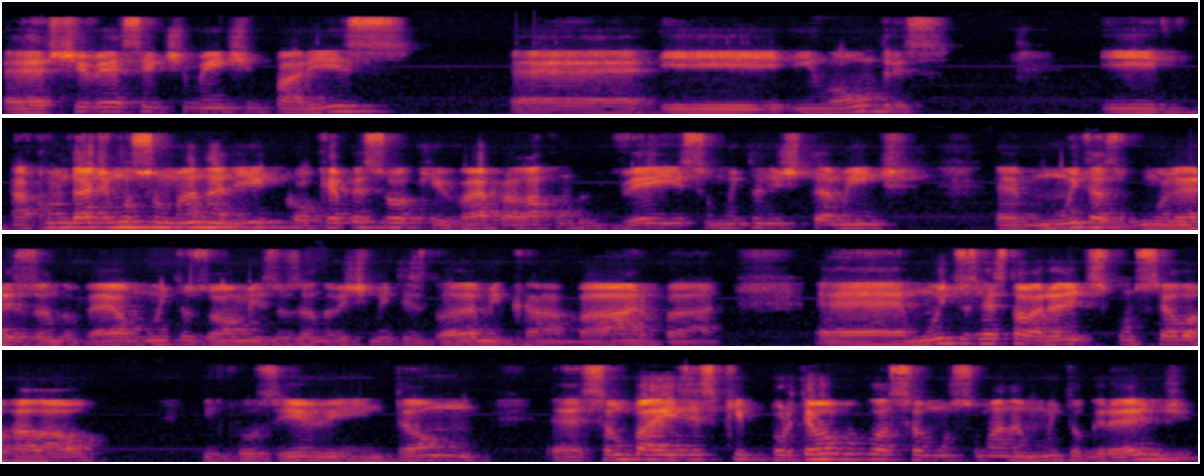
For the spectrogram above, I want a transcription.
É, estive recentemente em Paris é, e em Londres e a comunidade muçulmana ali, qualquer pessoa que vai para lá vê isso muito nitidamente. É, muitas mulheres usando véu, muitos homens usando vestimenta islâmica, barba, é, muitos restaurantes com selo halal inclusive. Então, é, são países que, por ter uma população muçulmana muito grande,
